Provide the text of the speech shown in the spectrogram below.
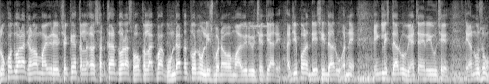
લોકો દ્વારા જણાવવામાં આવી રહ્યું છે કે સરકાર દ્વારા સો કલાકમાં ગુંડા તત્વોનું લિસ્ટ બનાવવામાં આવી રહ્યું છે. ત્યારે હજી પણ દેશી દારૂ અને ઇંગ્લિશ દારૂ વેચાઈ રહ્યું છે. તેનું શું?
